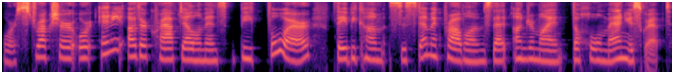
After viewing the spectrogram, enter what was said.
or structure or any other craft elements before they become systemic problems that undermine the whole manuscript.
